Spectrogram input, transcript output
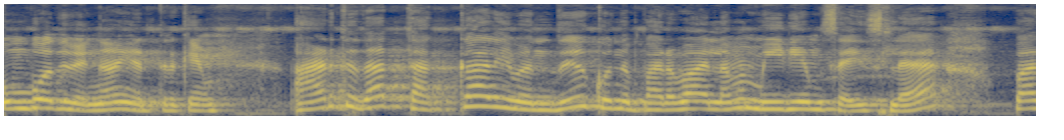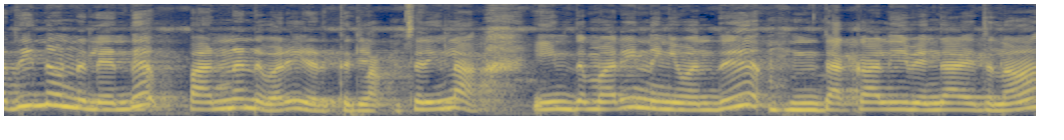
ஒம்பது வெங்காயம் எடுத்திருக்கேன். அடுத்ததாக தக்காளி வந்து கொஞ்சம் பரவாயில்லாமல் மீடியம் சைஸில் பதினொன்றுலேருந்து பன்னெண்டு வரை எடுத்துக்கலாம். சரிங்களா? இந்த மாதிரி நீங்கள் வந்து தக்காளி வெங்காயத்தெல்லாம்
